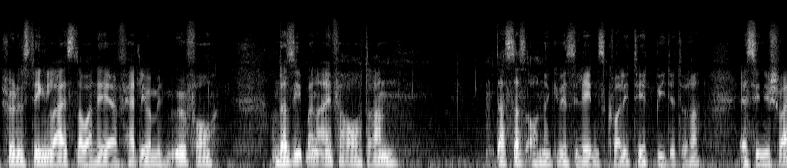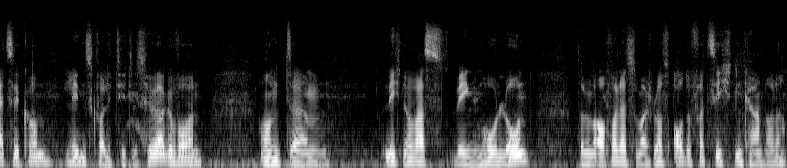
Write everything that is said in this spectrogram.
schönes Ding leisten, aber nee, er fährt lieber mit dem ÖV. Und da sieht man einfach auch dran, dass das auch eine gewisse Lebensqualität bietet, oder? Er ist in die Schweiz gekommen, Lebensqualität ist höher geworden und ähm, nicht nur was wegen dem hohen Lohn, sondern auch, weil er zum Beispiel aufs Auto verzichten kann, oder?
